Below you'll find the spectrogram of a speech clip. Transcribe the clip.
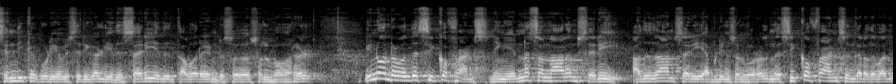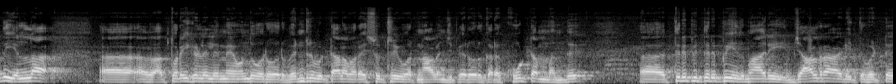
சிந்திக்கக்கூடிய விசிறிகள் இது சரி இது தவறு என்று சொல் சொல்பவர்கள். இன்னொன்று வந்து சிக்கோஃபேன்ஸ் நீங்கள் என்ன சொன்னாலும் சரி அதுதான் சரி அப்படின்னு சொல்பவர்கள். இந்த சிக்கோஃபேன்ஸுங்கிறது வந்து எல்லா துறைகளிலுமே வந்து ஒரு ஒரு வென்று விட்டால் அவரை சுற்றி ஒரு நாலஞ்சு பேர் இருக்கிற கூட்டம் வந்து திருப்பி திருப்பி இது மாதிரி ஜால்ரா அடித்து விட்டு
